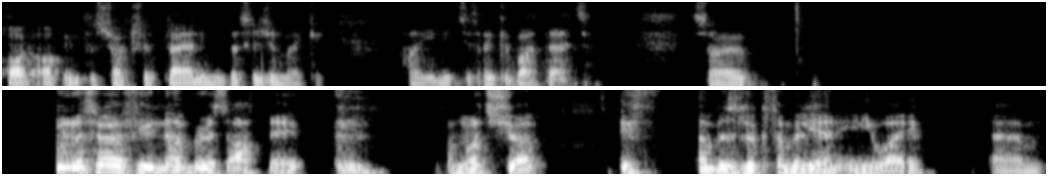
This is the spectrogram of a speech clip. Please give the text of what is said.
part of infrastructure planning and decision making, how you need to think about that. So I'm going to throw a few numbers out there. I'm not sure if numbers look familiar in any way. Um,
